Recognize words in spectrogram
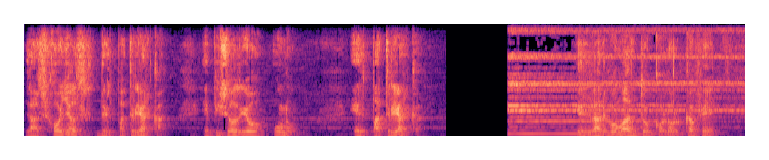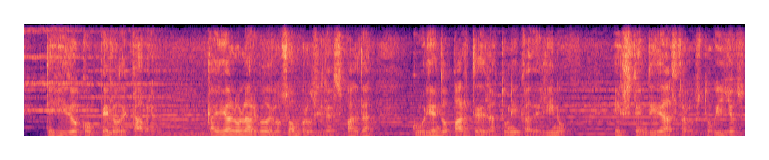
Las joyas del patriarca. Episodio 1. El patriarca. El largo manto color café, tejido con pelo de cabra, caía a lo largo de los hombros y la espalda, cubriendo parte de la túnica de lino, extendida hasta los tobillos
